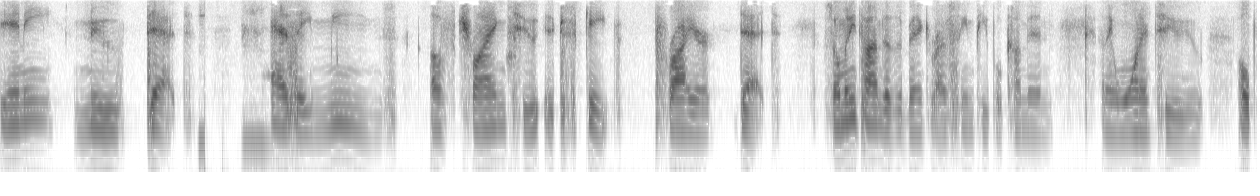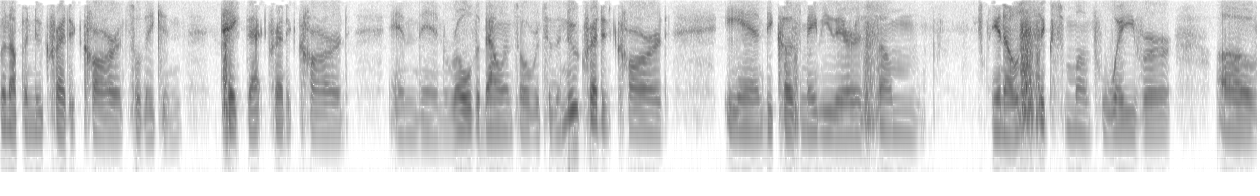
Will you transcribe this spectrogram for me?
any new debt as a means of trying to escape prior debt. So many times as a banker, I've seen people come in and they wanted to open up a new credit card so they can take that credit card and then roll the balance over to the new credit card and because maybe there is some you know six month waiver of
